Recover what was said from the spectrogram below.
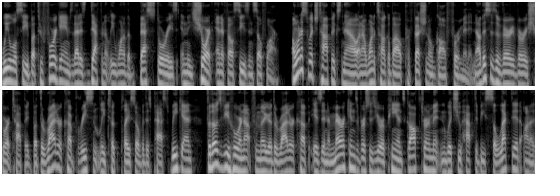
We will see. But through four games, that is definitely one of the best stories in the short NFL season so far. I want to switch topics now and I want to talk about professional golf for a minute. Now, this is a very, very short topic, but the Ryder Cup recently took place over this past weekend. For those of you who are not familiar, the Ryder Cup is an Americans versus Europeans golf tournament in which you have to be selected on a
